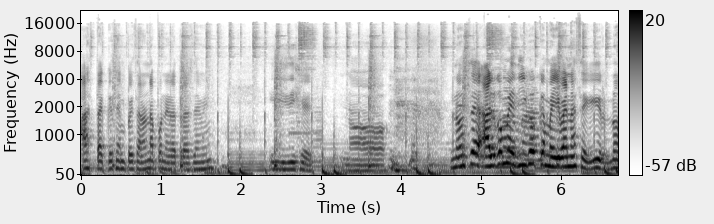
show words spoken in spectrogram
hasta que se empezaron a poner atrás de mí. Y dije, no, no sé, algo me dijo que me iban a seguir. No,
